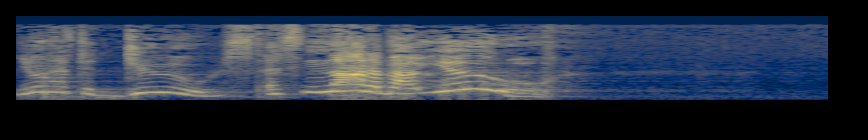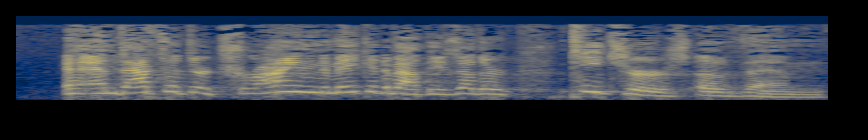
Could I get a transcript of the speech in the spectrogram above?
You don't have to do. It's not about you. And that's what they're trying to make it about, these other teachers of them.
